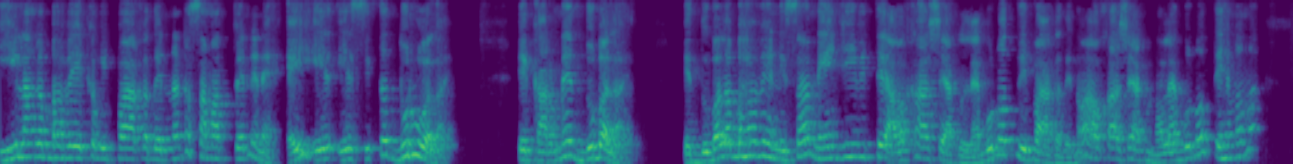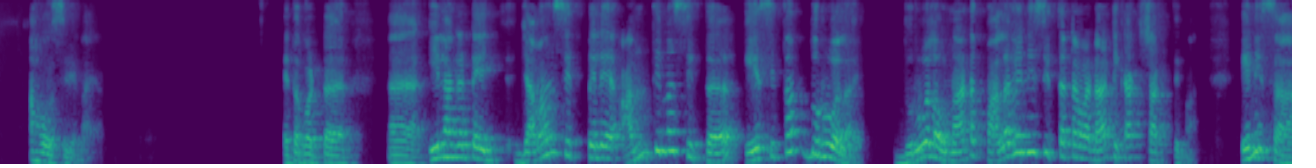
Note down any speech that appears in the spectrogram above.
ඊළඟ භවයක විපාක දෙන්නට සමත් වෙන්නේ නැහැ. ඇයි ඒ ඒ සිත දුර්වලයි. ඒ කර්මය දුබලයි. ඒ දුබල භාවය නිසා මේ ජීවිතයේ අවකාශයක් ලැබුණොත් විපාක දෙනවා. අවකාශයක් නොලැබුණොත් එහෙමම අහෝසි වෙනවා. එතකොට ඊළඟට ජවන් සිත් පෙළේ අන්තිම සිත ඒ සිතත් දුර්වලයි. දුර්වල වුණාට පළවෙනි සිතට වඩා ටිකක් ශක්තිමත්. ඒ නිසා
